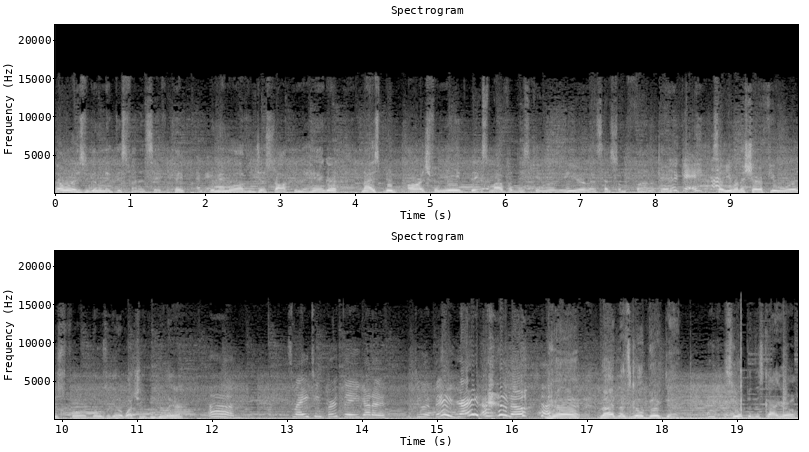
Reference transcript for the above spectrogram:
No worries, we're gonna make this fun and safe, okay? Okay. Remember all of you just talked in the hangar. Nice big arch for me, big smile for this camera over here. Let's have some fun, okay? Okay. So you wanna share a few words for those that are gonna watch the video later? Um, it's my 18th birthday. You gotta do it big, right? I don't know. yeah, right, let's go big then. See you up in the sky, girl.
